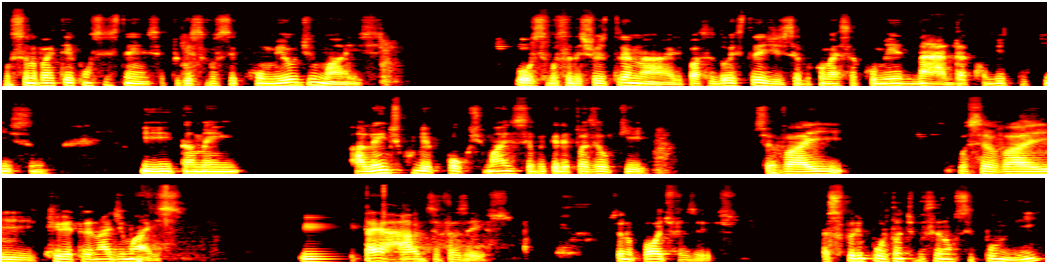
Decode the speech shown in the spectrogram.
você não vai ter consistência, porque se você comeu demais, ou se você deixou de treinar, e passa dois, três dias, você começa a comer nada, comer pouquíssimo, e também, além de comer pouco demais, você vai querer fazer o quê? Você vai, você vai querer treinar demais. E tá errado você fazer isso. Você não pode fazer isso. É super importante você não se punir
